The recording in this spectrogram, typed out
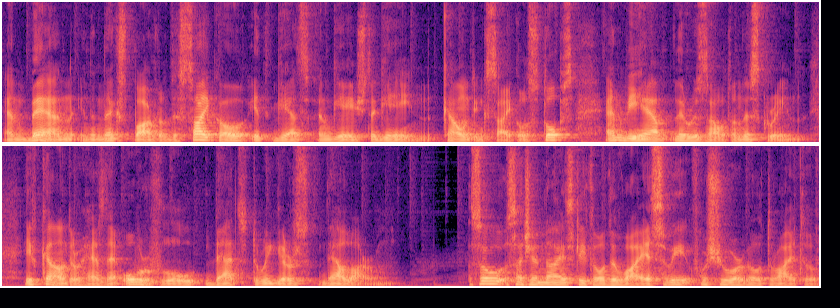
And then in the next part of the cycle it gets engaged again. Counting cycle stops and we have the result on the screen. If counter has the overflow that triggers the alarm. So such a nice little device. We for sure will try to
